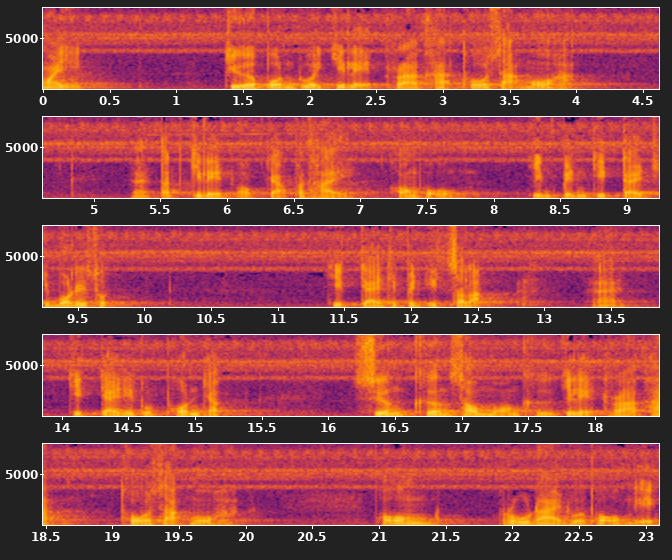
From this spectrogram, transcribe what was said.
ไม่ เจือปนด้วยกิเลสราคะโทสะโมหะ ตัดกิเลสออกจากพระทัยของพระองค์ จินเป็นจิตใจที่บริสุทธิ์ จิตใจที่เป็นอิสระจิตใจที่หลุดพ้นจากเสื่องเครื่องเศร้าหมองคือกิเลสราคะ โทสะโมหะ พระองค์รู้ได้ด้วยพระองค์เอง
